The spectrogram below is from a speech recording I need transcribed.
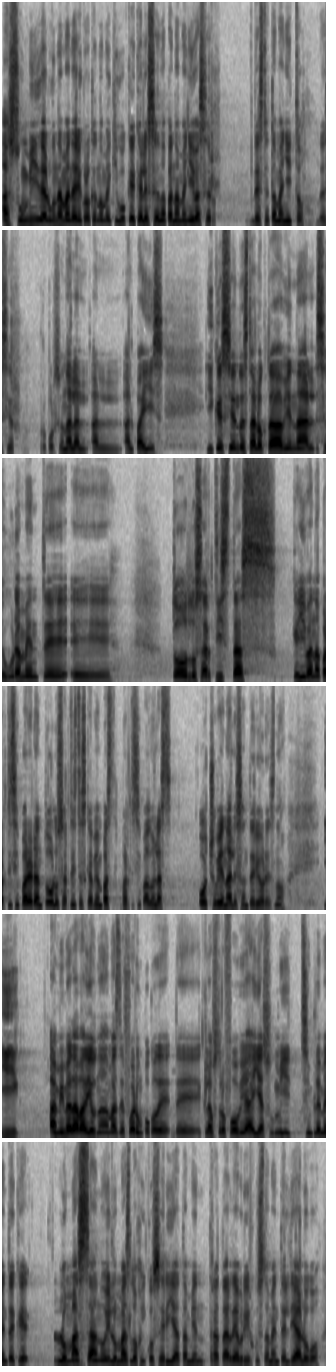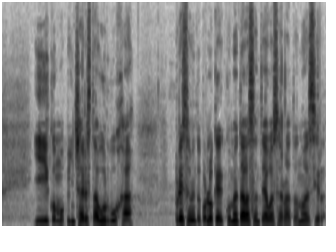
asumí de alguna manera, y creo que no me equivoqué, que la escena panameña iba a ser de este tamañito, es decir, proporcional al, al, al país, y que siendo esta la octava bienal, seguramente eh, todos los artistas que iban a participar eran todos los artistas que habían participado en las ocho bienales anteriores, ¿no? Y a mí me daba, Dios, nada más de fuera un poco de, claustrofobia y asumí simplemente que lo más sano y lo más lógico sería también tratar de abrir justamente el diálogo y como pinchar esta burbuja, precisamente por lo que comentaba Santiago hace rato, ¿no? Es decir,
